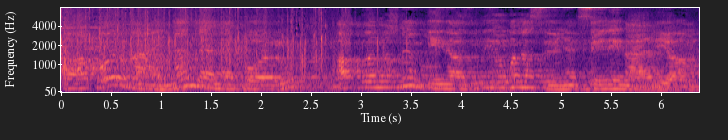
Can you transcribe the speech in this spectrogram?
Ha a kormány nem lenne korrupt, akkor most nem kéne az Unióban a szőnyeg szélén állnia.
